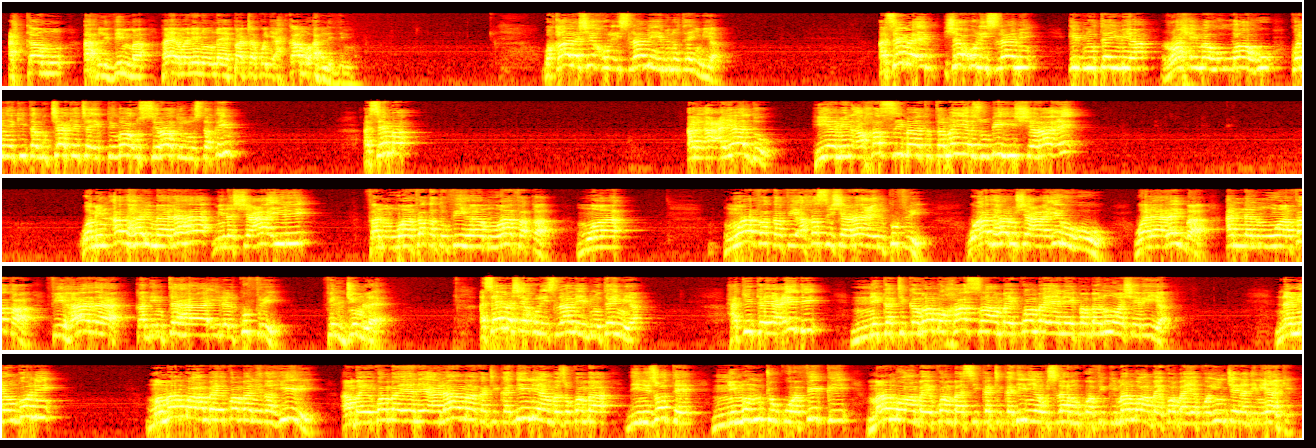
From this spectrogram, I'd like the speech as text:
Ahkamu ahli dhimma, haya maneno unayapata kwenye ahkamu ahli dhimma. Waqala Sheikhu lislami Ibnu Taimiya, asema Sheikhu lislami Ibnu Taimiya rahimahu llahu kwenye kitabu chake cha iqtidau siratu lmustaqim asema alayadu hiya min akhasi ma tatamayazu bihi lsharai ومن أظهر ما لها من الشعائر فالموافقة فيها موافقة موافقة في أخص شرائع الكفر وأظهر شعائره ولا ريب أن الموافقة في هذا قد انتهى إلى الكفر في الجملة أسيما شيخ الإسلام ابن تيمية حقيقة يعيد ni katika mambo hasa ambaye kwamba yanaipambanua sheria na miongoni mwa mambo ambaye kwamba ni dhahiri ambaye kwamba yana alama katika dini ambazo kwamba dini zote ni mtu kuwafiki mambo ambaye kwamba si katika dini ya uislamu kuwafiki mambo ambaye kwamba yako nje na dini yake.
